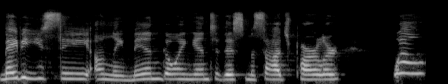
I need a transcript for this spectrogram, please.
Maybe you see only men going into this massage parlor. Well,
